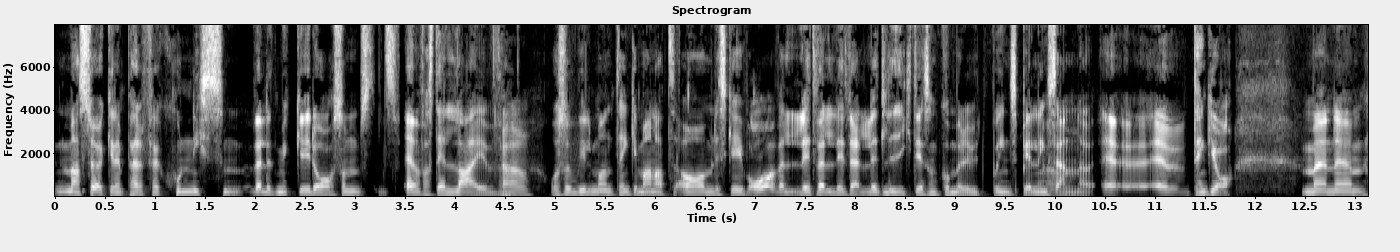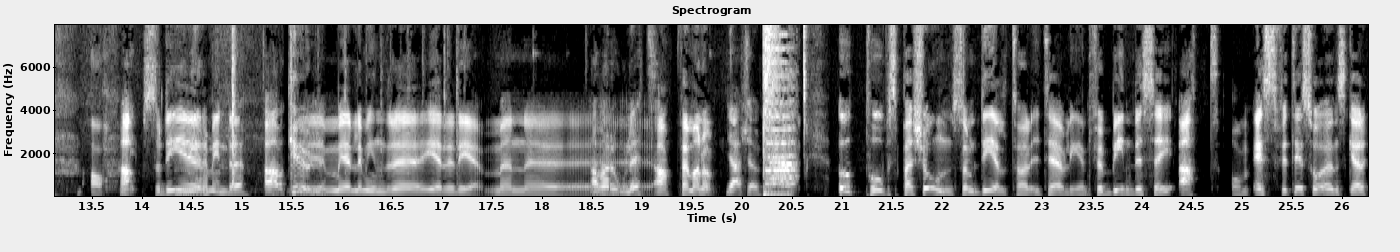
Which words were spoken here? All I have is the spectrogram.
man söker en perfektionism väldigt mycket idag, som, även fast det är live. Ja. Och så vill man, tänker man att ja, men det ska ju vara väldigt, väldigt, väldigt likt det som kommer ut på inspelning sen, äh, äh, tänker jag. Men äh, ja, Ja, så det är... mer eller mindre. Ja, vad Det är- kul! Mer eller mindre är det det, men... eh, Ja, vad roligt. Ja, femman då. Ja, kör. Upphovsperson som deltar i tävlingen förbinder sig att, om SVT så önskar,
